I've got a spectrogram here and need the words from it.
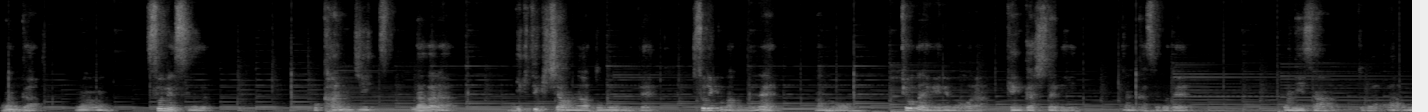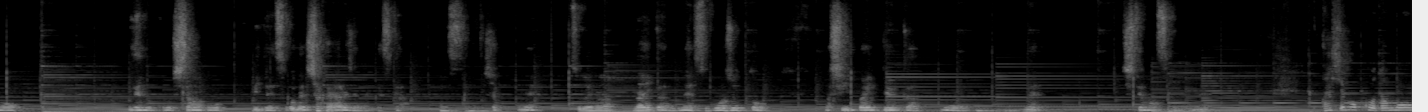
なんか、うん、ストレスを感じながら生きてきちゃうなと思うので一人っ子なのでねあの兄弟がいればほら喧嘩したりなんかそこでお兄さんとかあの上の子下の子見てそこで社会あるじゃないですか。社ね、それがないからねそこはちょっと、まあ、心配っていうかもうねしてますけどね。私も子供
